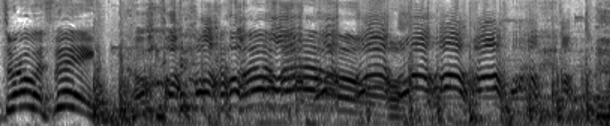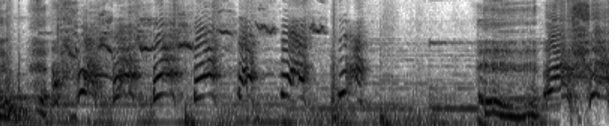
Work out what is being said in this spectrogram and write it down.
Throw a thing!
